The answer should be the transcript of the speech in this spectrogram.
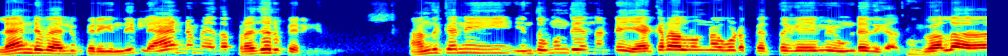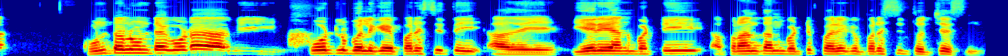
ల్యాండ్ వాల్యూ పెరిగింది. ల్యాండ్ మీద ప్రెజర్ పెరిగింది. అందుకని ఇంతకుముందు ఏంటంటే ఎకరాలు ఉన్నా కూడా పెద్దగా ఏమీ ఉండేది కాదు. ఇవాళ కుంటలు ఉంటే కూడా అవి కోట్లు బలికే పరిస్థితి అది ఏరియాని బట్టి ఆ ప్రాంతాన్ని బట్టి పరి పరిస్థితి వచ్చేసింది.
